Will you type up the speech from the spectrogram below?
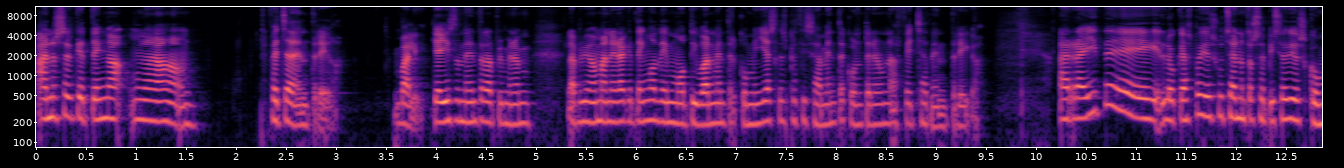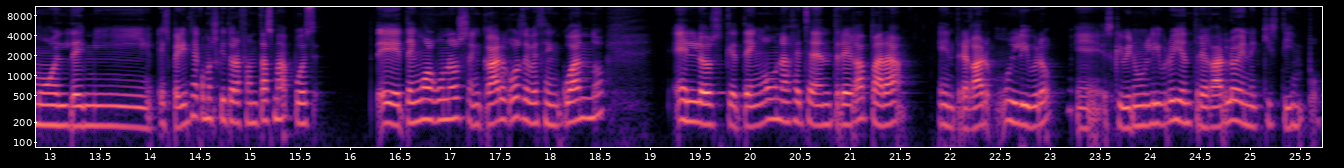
a no ser que tenga una fecha de entrega. Vale, y ahí es donde entra la primera, la primera manera que tengo de motivarme, entre comillas, que es precisamente con tener una fecha de entrega. A raíz de lo que has podido escuchar en otros episodios, como el de mi experiencia como escritora fantasma, pues eh, tengo algunos encargos de vez en cuando en los que tengo una fecha de entrega para entregar un libro, eh, escribir un libro y entregarlo en X tiempo.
